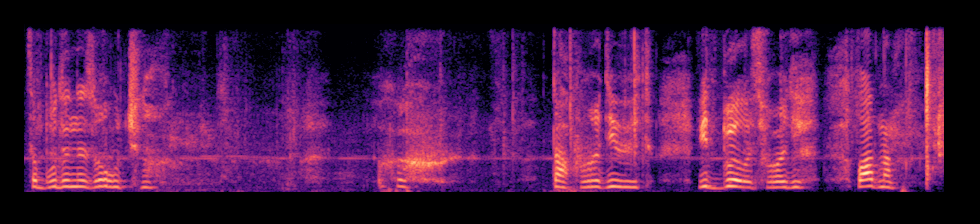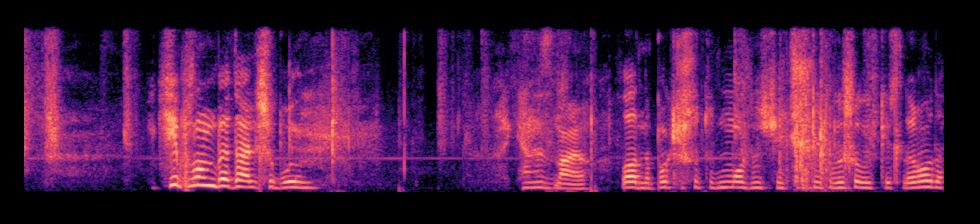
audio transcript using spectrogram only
Це буде незручно. Так, вроді від, відбилось, вроді. Ладно. Який план Б далі буде? Я не знаю. Ладно, поки що тут можна ще чуть-чуть лишили кислорода.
